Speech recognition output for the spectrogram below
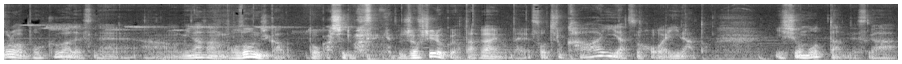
ころが僕はですねあの皆さんご存知かどうか知りませんけど女子力が高いのでそっちの可愛いやつの方がいいなと一瞬思ったんですが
